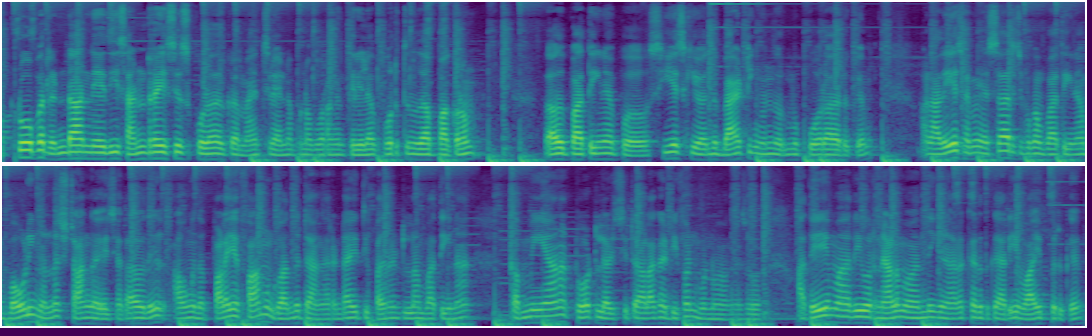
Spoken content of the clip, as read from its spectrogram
அக்டோபர் ரெண்டாம் தேதி சன்ரைசர்ஸ் கூட இருக்கிற மேட்ச்சில் என்ன பண்ண போகிறாங்கன்னு தெரியல. பொறுத்து தான் பார்க்கணும். அதாவது பார்த்தீங்கன்னா இப்போது சிஎஸ்கே வந்து பேட்டிங் வந்து ரொம்ப போராக இருக்குது ஆனால் அதே சமயம் எஸ்ஆர்ஹெச் பக்கம் பார்த்தீங்கன்னா பவுலிங் நல்லா ஸ்ட்ராங் ஆகிடுச்சு அதாவது அவங்க இந்த பழைய ஃபார்முக்கு வந்துட்டாங்க. ரெண்டாயிரத்தி பதினெட்டுலாம் பார்த்தீங்கன்னா கம்மியான டோட்டல் அடிச்சுட்டு அழகாக டிஃபெண்ட் பண்ணுவாங்க. ஸோ அதே மாதிரி ஒரு நிலமை வந்து இங்கே நடக்கிறதுக்கு நிறைய வாய்ப்பு இருக்குது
